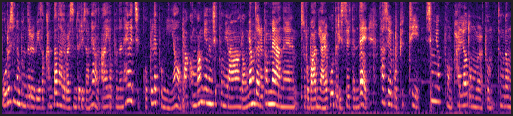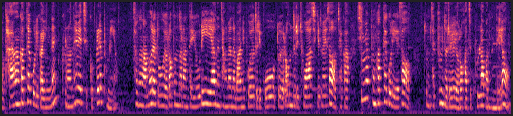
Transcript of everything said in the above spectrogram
모르시는 분들을 위해서 간단하게 말씀드리자면 아이허브는 해외 직구 플랫폼이에요. 막 건강기능식품이랑 영양제를 판매하는 주로 많이 알고들 있을 텐데 사실 뭐 뷰티, 식료품, 반려동물품 등등 뭐 다양한 카테고리가 있는 그런 해외 직구 플랫폼이에요. 저는 아무래도 여러분들한테 요리하는 장면을 많이 보여드리고 또 여러분들이 좋아하시기도 해서 제가 식료품 카테고리에서 좀 제품들을 여러 가지 골라봤는데요.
